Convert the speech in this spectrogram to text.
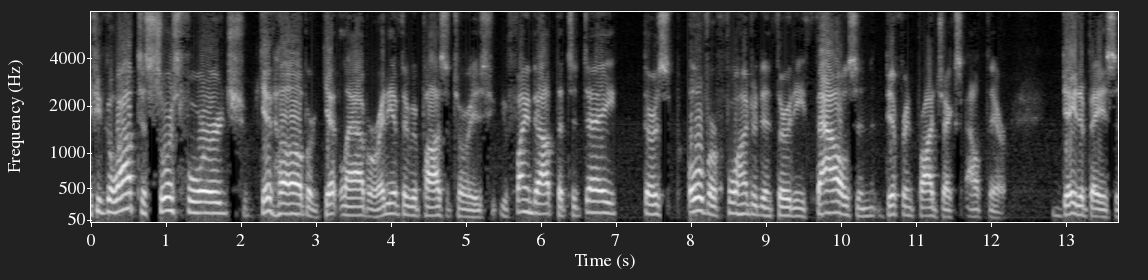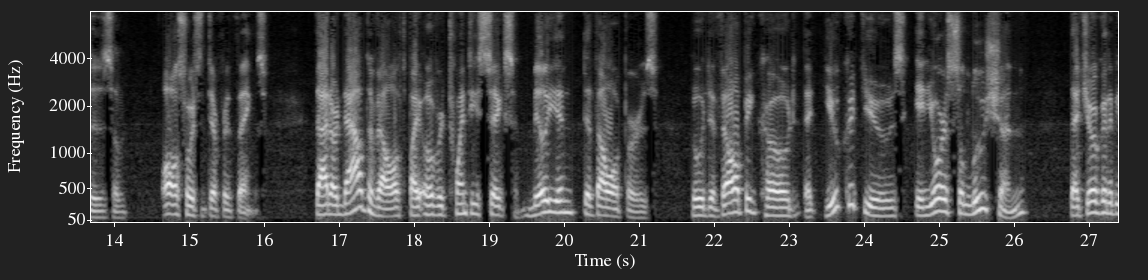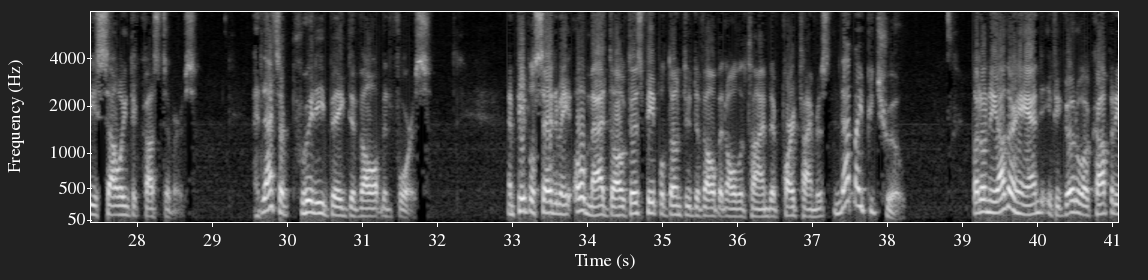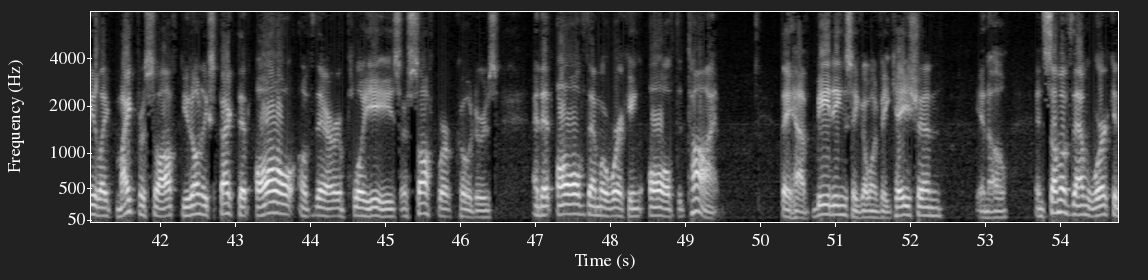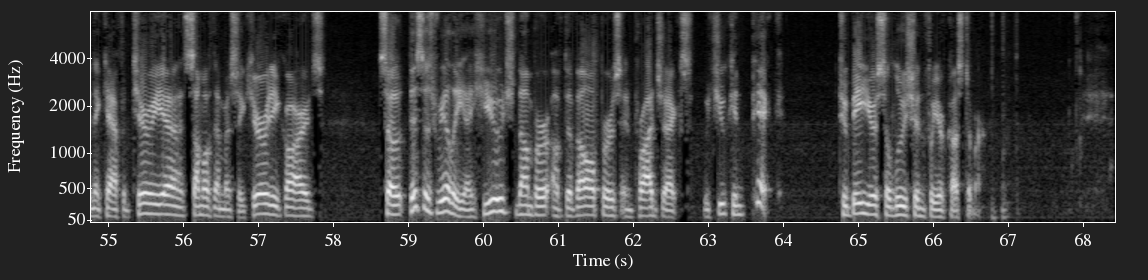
If you go out to SourceForge, GitHub, or GitLab, or any of the repositories, you find out that today there's over 430,000 different projects out there, databases of all sorts of different things that are now developed by over 26 million developers who are developing code that you could use in your solution that you're going to be selling to customers. That's a pretty big development force. And people say to me, oh, Mad Dog, those people don't do development all the time. They're part timers. And that might be true. But on the other hand, if you go to a company like Microsoft, you don't expect that all of their employees are software coders and that all of them are working all the time. They have meetings, they go on vacation, you know, and some of them work in the cafeteria, some of them are security guards. So this is really a huge number of developers and projects which you can pick to be your solution for your customer.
